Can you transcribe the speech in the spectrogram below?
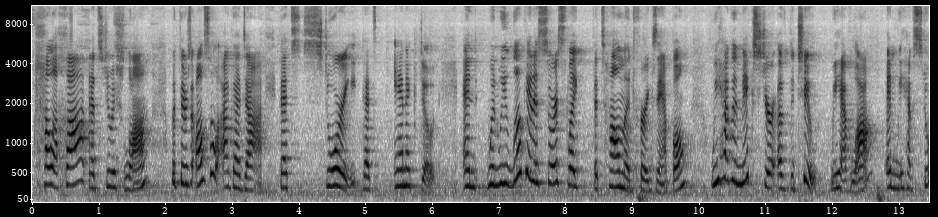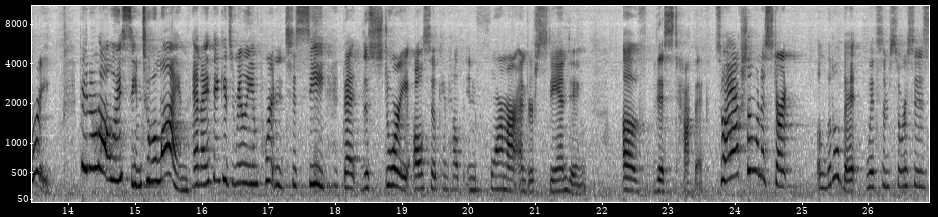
halacha, that's Jewish law, but there's also agadah, that's story, that's anecdote. And when we look at a source like the Talmud, for example, we have a mixture of the two. We have law and we have story. They don't always seem to align. And I think it's really important to see that the story also can help inform our understanding of this topic. So I actually want to start a little bit with some sources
